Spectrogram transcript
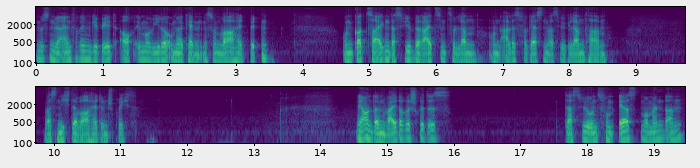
müssen wir einfach im Gebet auch immer wieder um Erkenntnis und Wahrheit bitten und Gott zeigen, dass wir bereit sind zu lernen und alles vergessen, was wir gelernt haben, was nicht der Wahrheit entspricht. Ja, und ein weiterer Schritt ist, dass wir uns vom ersten Moment an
